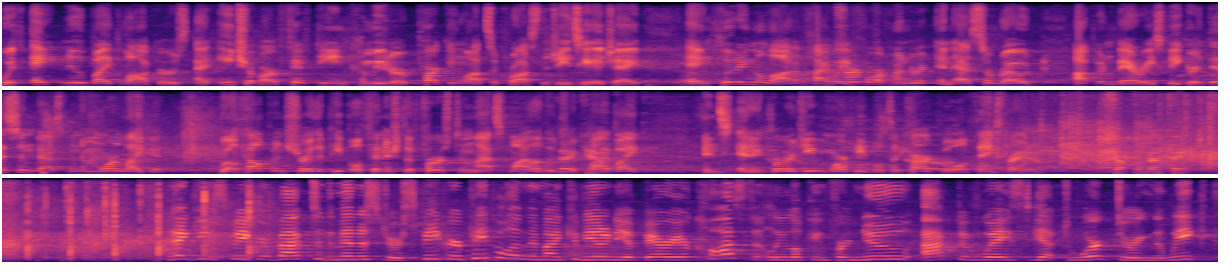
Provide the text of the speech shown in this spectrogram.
with eight new bike lockers at each of our 15 commuter parking lots across the GTHA, including the lot at Highway 400 and Essa Road up in Barrie. Speaker, this investment and more like it will help ensure that people finish the first and last mile of the trip by bike and, and encourage even more people to carpool. Thanks very much. Supplementary. Thank you, Speaker. Back to the minister. Speaker, people in my community of Barrie are constantly looking for new, active ways to get to work during the week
